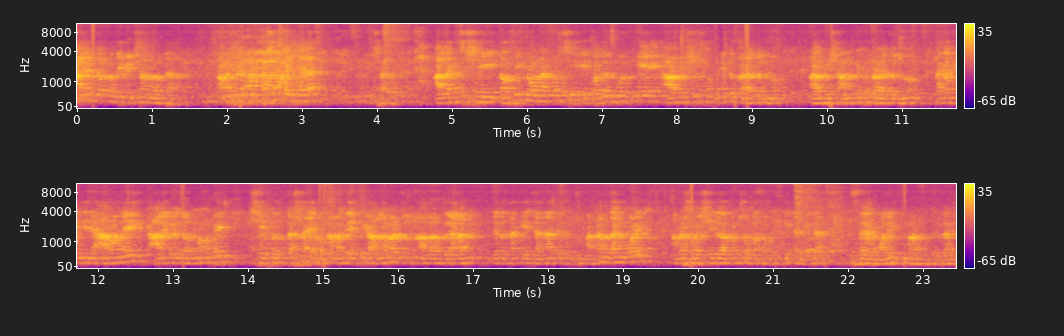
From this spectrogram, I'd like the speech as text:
আলের জন্ম দেবে, ইনশাআল্লাহ করি ভাইয়া। কাছে সেই তৌফিক কামনা করছি, এই বদরপুরকে আরও বেশি সমৃদ্ধ করার জন্য, আরও বেশি আলোকিত করার জন্য। আগামী দিনে আরও অনেক আলেমের জন্ম হবে, সেই প্রত্যাশা এবং আমাদের থেকে আল্লাহর জন্য আল্লাহ আলামিন যেন তাকে উঁচু মাকাম দান করে আমরা সবাই সেই দোয়া দান করেন। আসসালামু আলাইকুম রাহমাতুল্লাহি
